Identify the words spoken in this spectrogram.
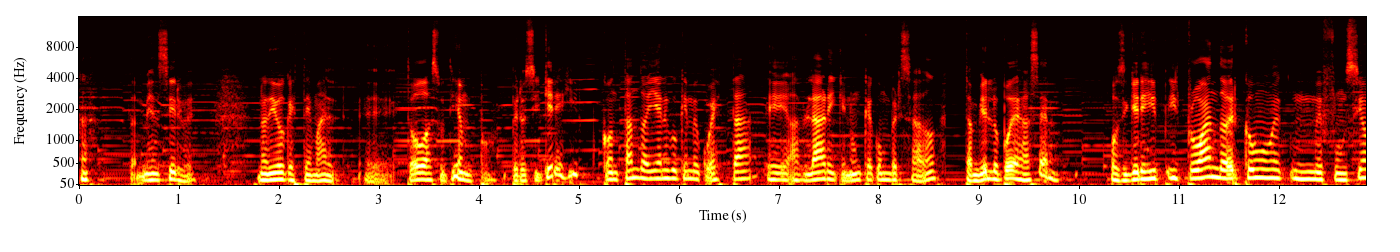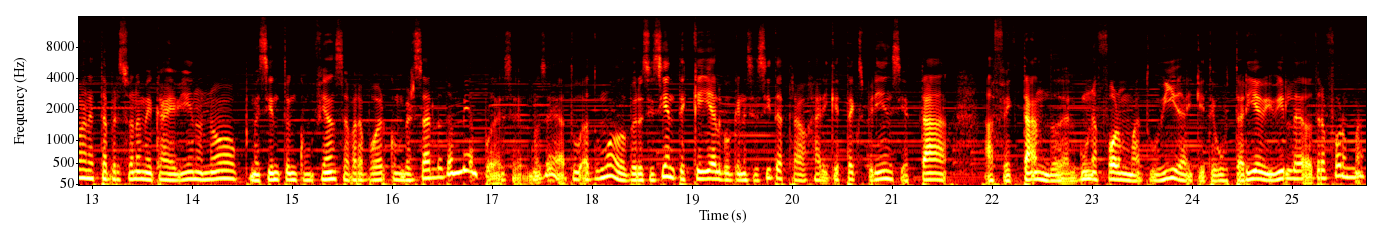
También sirve. No digo que esté mal, eh, todo a su tiempo. Pero si quieres ir contando ahí algo que me cuesta eh, hablar y que nunca he conversado, también lo puedes hacer. O si quieres ir, probando a ver cómo me, funciona, esta persona me cae bien o no, me siento en confianza para poder conversarlo, también puede ser, no sé, a tu, a tu modo. Pero si sientes que hay algo que necesitas trabajar y que esta experiencia está afectando de alguna forma tu vida y que te gustaría vivirla de otra forma,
